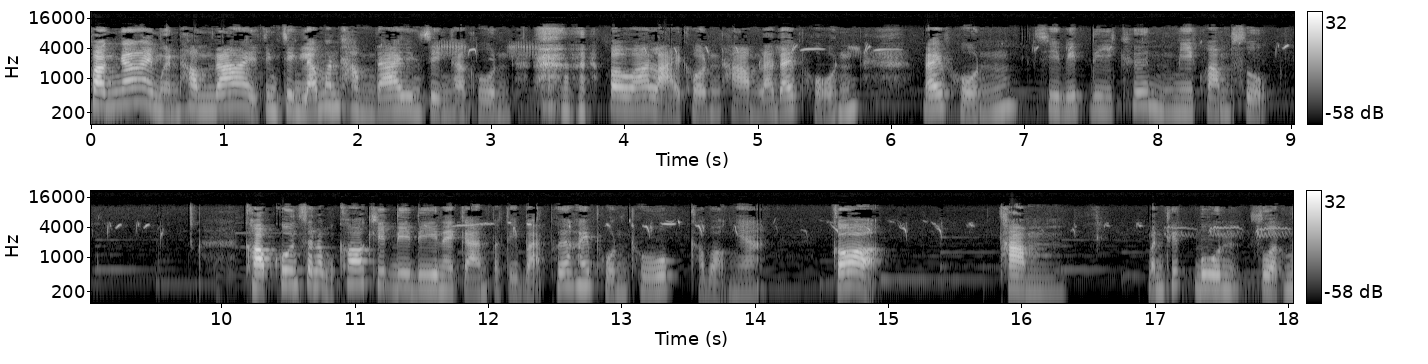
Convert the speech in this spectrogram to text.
ฟังง่ายเหมือนทำได้ จริง ๆ แล้วมันทำได้จริง ๆ ค่ะคุณ เพราะว่าหลายคนทำแล้วได้ผล ได้ผลชีวิตดีขึ้น มีความสุข ขอบคุณสำหรับข้อคิดดีๆ ในการปฏิบัติเพื่อให้พ้นทุกข์เขาบอกเนี้ย ก็ทำบันทึกบุญ สวดม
